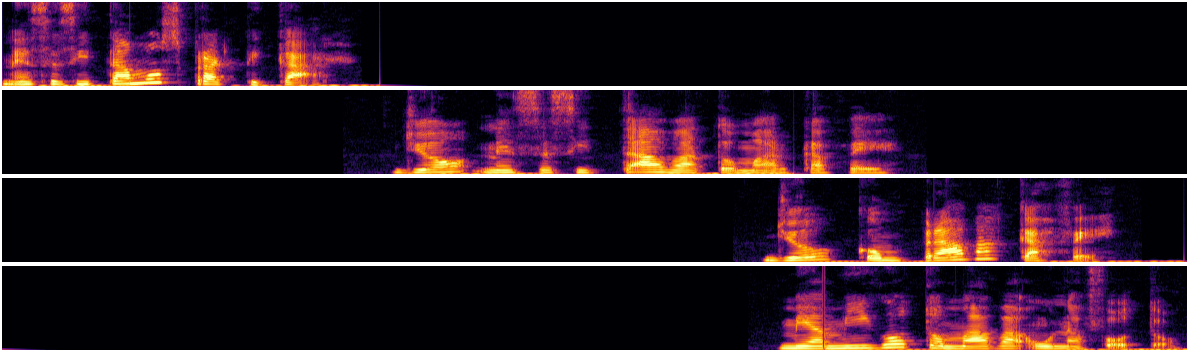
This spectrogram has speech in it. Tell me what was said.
Necesitamos practicar. Yo necesitaba tomar café. Yo compraba café. Mi amigo tomaba una foto.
